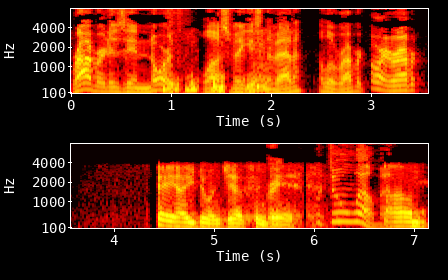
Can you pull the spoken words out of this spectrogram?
Robert is in North Las Vegas, Nevada. Hello, Robert. All right, Robert. Hey, how you doing, Jeff and Dan? We're doing well, man. Um,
